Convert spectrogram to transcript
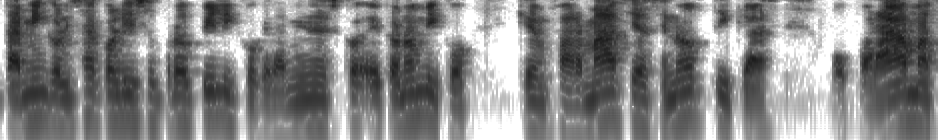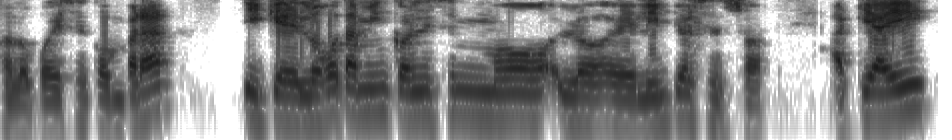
también con esa coliso propílico que también es económico, que en farmacias, en ópticas o por Amazon lo podéis comprar y que luego también con ese mismo eh, limpio el sensor. Aquí hay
